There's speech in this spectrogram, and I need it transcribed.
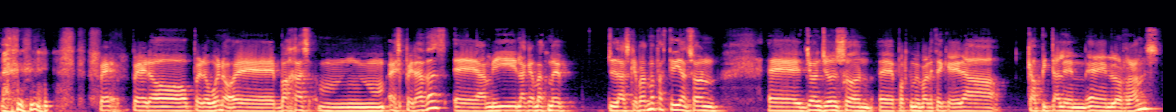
pero, pero bueno, eh, bajas mm, esperadas. Eh, a mí la que más me, las que más me fastidian son eh, John Johnson, porque me parece que era capital en, en los Rams.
